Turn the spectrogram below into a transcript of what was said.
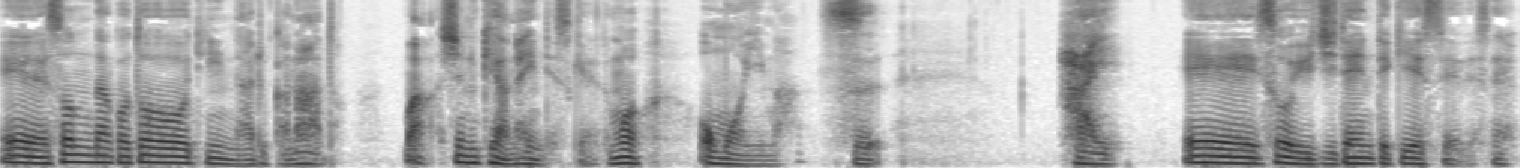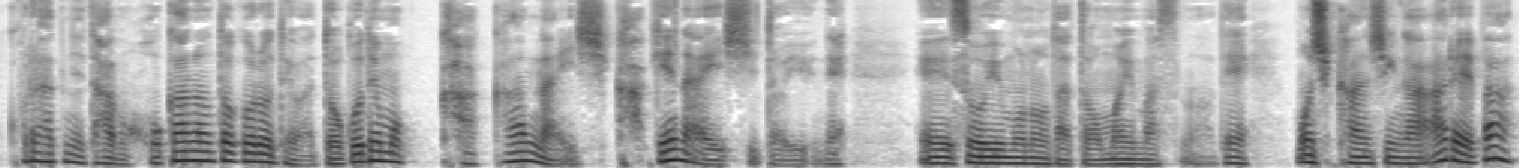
えー、そんなことになるかなと。まあ、死ぬ気はないんですけれども、思います。はい。えー、そういう自伝的エッセイですね。これはね、多分他のところではどこでも書かないし、書けないしというね、えー、そういうものだと思いますので、もし関心があれば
